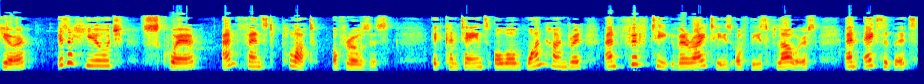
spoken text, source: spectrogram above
Here is a huge, square, and fenced plot of roses. It contains over one hundred and fifty varieties of these flowers, and exhibits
